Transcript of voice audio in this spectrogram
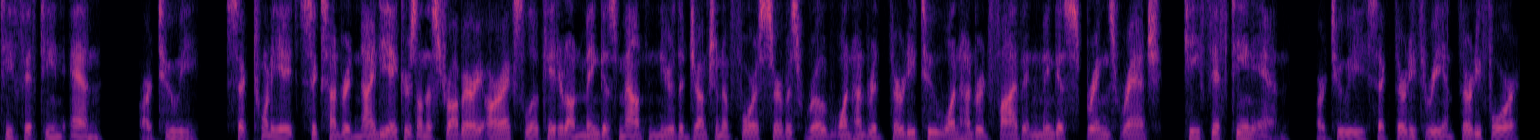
T15N, R2E. Sec 28, 690 acres on the Strawberry RX located on Mingus Mountain near the junction of Forest Service Road 132-105 and Mingus Springs Ranch, T15N, R2E Sec 33 and 34,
